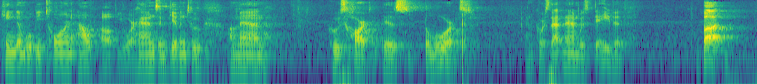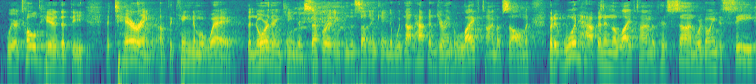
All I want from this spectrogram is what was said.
kingdom will be torn out of your hands and given to a man whose heart is the Lord's. And of course, that man was David. But we are told here that the, the tearing of the kingdom away, the northern kingdom separating from the southern kingdom, would not happen during the lifetime of Solomon, but it would happen in the lifetime of his son. We're going to see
